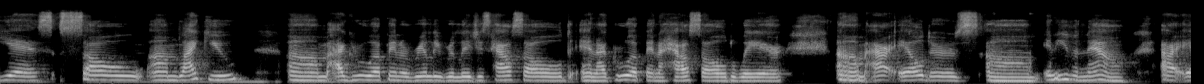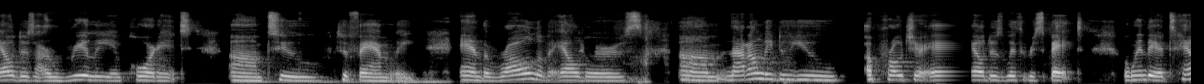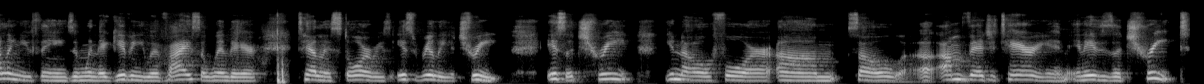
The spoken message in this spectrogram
Yes. So, um, like you, um, I grew up in a really religious household, and I grew up in a household where um, our elders, um, and even now, our elders are really important um, to to family, and the role of elders. Um, not only do you approach your elders with respect. But when they're telling you things and when they're giving you advice or when they're telling stories, it's really a treat. It's a treat, you know, for, um, so uh, I'm vegetarian and it is a treat.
